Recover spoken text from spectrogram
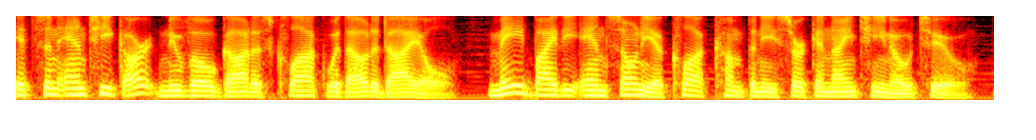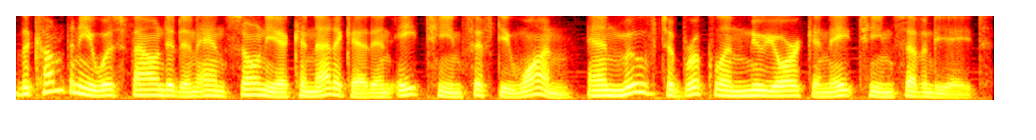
It's an antique Art Nouveau goddess clock without a dial made by the Ansonia Clock Company circa 1902. The company was founded in Ansonia, Connecticut in 1851 and moved to Brooklyn, New York in 1878.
